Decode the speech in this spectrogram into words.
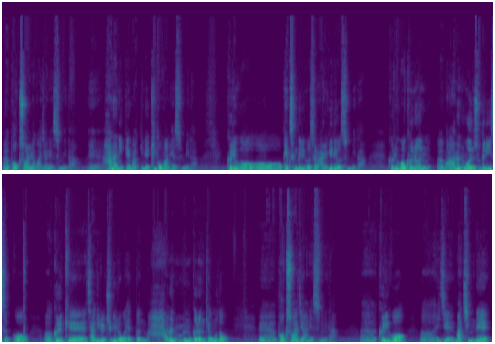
어, 복수하려고 하지 않았습니다. 예, 하나님께 맡기며 기도만 했습니다. 그리고 어, 백성들이 그것을 알게 되었습니다. 그리고 그는 많은 원수들이 있었고 그렇게 자기를 죽이려고 했던 많은 그런 경우도 복수하지 않았습니다. 그리고 이제 마침내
